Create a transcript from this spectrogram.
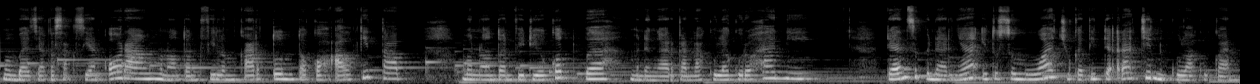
membaca kesaksian orang, menonton film kartun tokoh Alkitab, menonton video khotbah, mendengarkan lagu-lagu rohani. Dan sebenarnya itu semua juga tidak rajin kulakukan.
